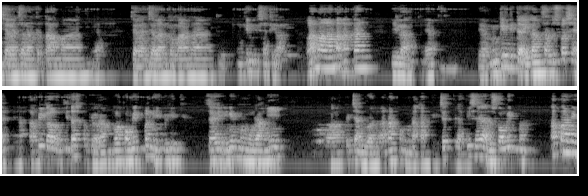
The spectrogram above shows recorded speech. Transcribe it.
jalan-jalan ke taman ya. Jalan-jalan ke mana itu mungkin bisa dialihkan. Lama-lama akan hilang ya. Ya mungkin tidak hilang 100% ya. Tapi kalau kita sebagai orang tua komitmen nih saya ingin mengurangi uh, kecanduan anak menggunakan gadget berarti saya harus komitmen. Apa nih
